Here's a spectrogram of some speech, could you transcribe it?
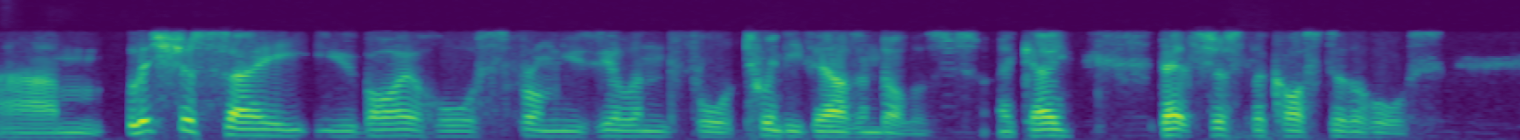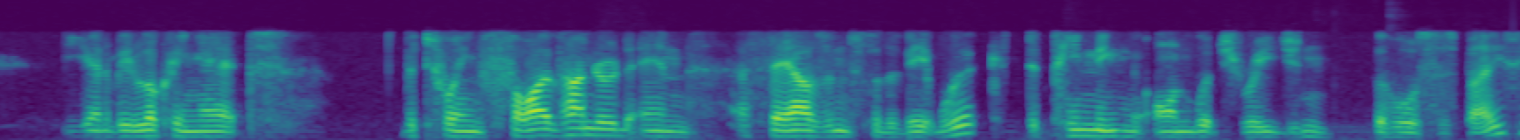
um, let's just say you buy a horse from New Zealand for $20,000, okay? That's just the cost of the horse. You're going to be looking at between 500 and 1,000 for the vet work, depending on which region the horse is based.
